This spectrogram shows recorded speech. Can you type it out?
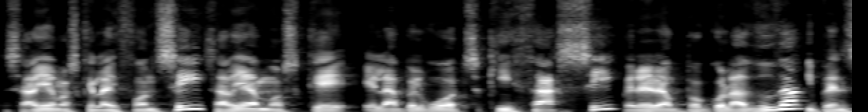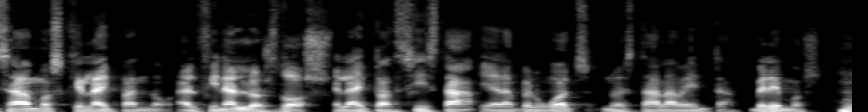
sabíamos que el iPhone sí, sabíamos que el Apple Watch quizás sí, pero era un poco la duda y pensábamos que el iPad no. Al final los dos, el iPad sí está y el Apple Watch no está a la venta. Veremos. Hmm.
